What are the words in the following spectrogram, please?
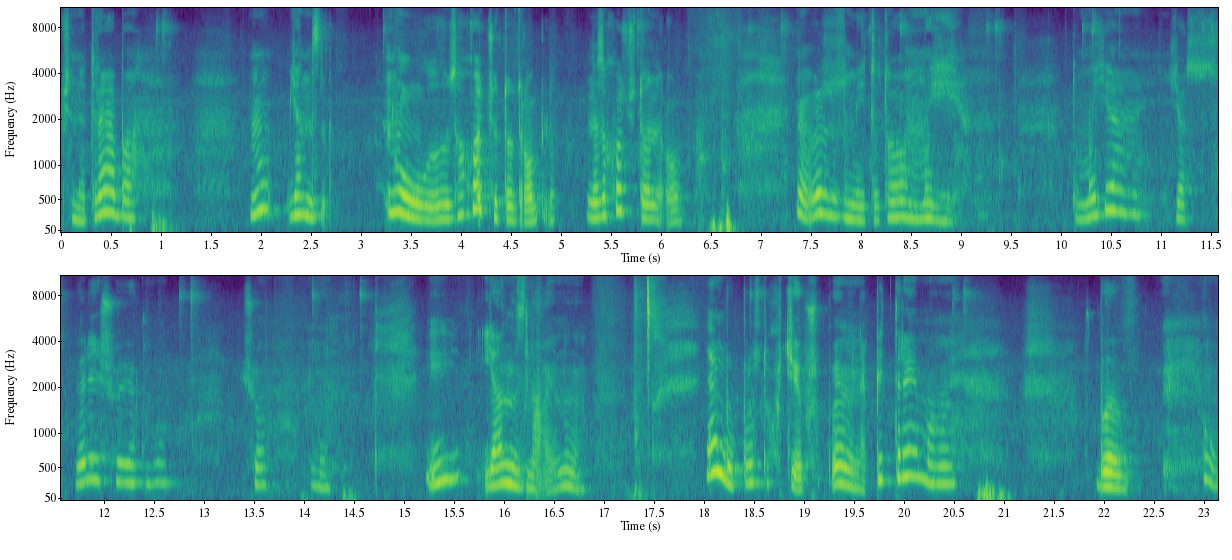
чи не треба. Ну, я не знаю. Ну, захочу, то зроблю. Не захочу, то не роблю. Ну, ви розумієте, то мої. То моє, я вирішую, як ну, що. І я не знаю, ну. Я би просто хотів, щоб ви мене підтримали. Бо, ну,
